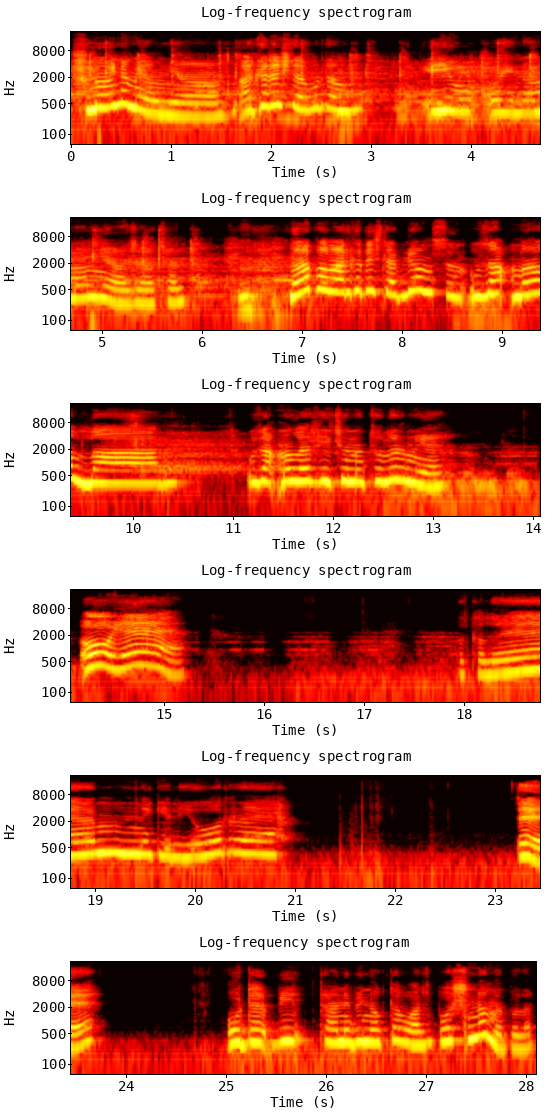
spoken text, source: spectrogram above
Şunu oynamayalım ya. Arkadaşlar buradan iyi oynamam ya zaten. Ne yapalım arkadaşlar biliyor musun? Uzatmalar. Uzatmalar hiç unutulur mu ya? Oh yeah. Bakalım ne geliyor? E Orada bir tane bir nokta vardı. Boşuna mı böyle?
